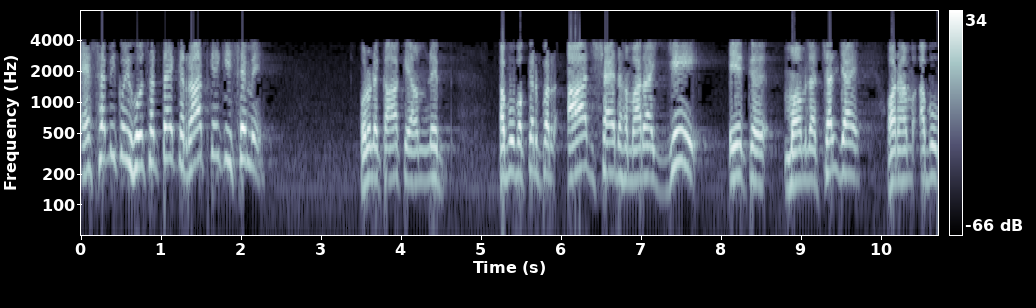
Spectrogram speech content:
ایسا بھی کوئی ہو سکتا ہے کہ رات کے ایک حصے میں انہوں نے کہا کہ ہم نے ابو بکر پر آج شاید ہمارا یہ ایک معاملہ چل جائے اور ہم ابو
